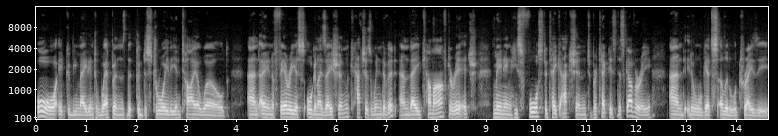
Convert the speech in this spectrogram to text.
or it could be made into weapons that could destroy the entire world and a nefarious organization catches wind of it and they come after Itch, meaning he's forced to take action to protect his discovery, and it all gets a little crazy.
